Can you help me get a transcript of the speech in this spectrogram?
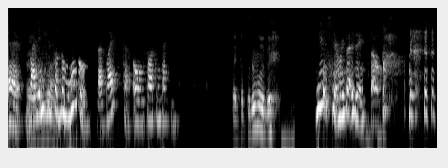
É, vale entre todo mundo da Atlética? Ou só quem tá aqui? Vale pra todo mundo. Ixi, muita gente, então.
